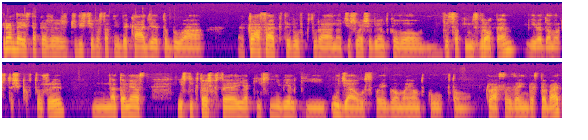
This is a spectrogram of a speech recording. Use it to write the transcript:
Prawda jest taka, że rzeczywiście w ostatniej dekadzie to była klasa aktywów, która no, cieszyła się wyjątkowo wysokim zwrotem. Nie wiadomo, czy to się powtórzy. Natomiast jeśli ktoś chce jakiś niewielki udział swojego majątku w tą klasę zainwestować,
